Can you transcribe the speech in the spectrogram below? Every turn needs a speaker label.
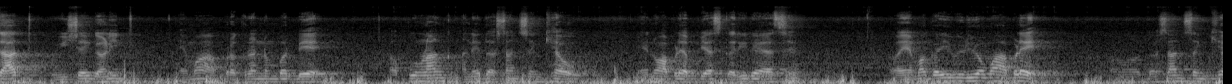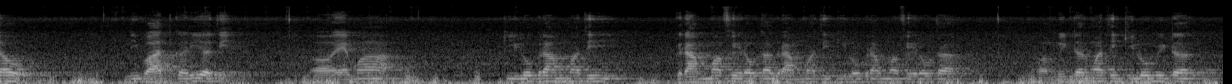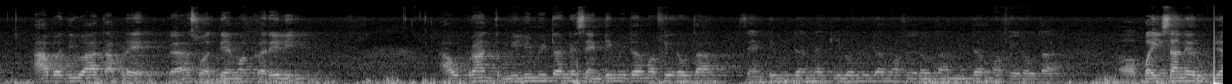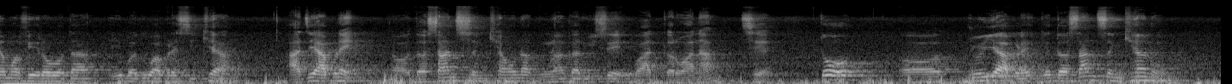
Speaker 1: સાત, વિષય ગણિત. એમાં પ્રકરણ નંબર બે, અપૂર્ણાંક અને દશાંશ સંખ્યાઓ. એનો આપણે અભ્યાસ કરી રહ્યા છે. એમાં ગઈ વિડીયોમાં આપણે દશાંશ સંખ્યાઓની વાત કરી હતી? એમાં કિલોગ્રામમાંથી ગ્રામમાં ફેરવતા, ગ્રામમાંથી કિલોગ્રામમાં ફેરવતા મીટરમાંથી કિલોમીટર. આ બધી વાત આપણે ગયા સ્વાધ્યાયમાં કરેલી. આ ઉપરાંત મિલીમીટરને સેન્ટીમીટરમાં ફેરવતા, સેન્ટીમીટરને કિલોમીટરમાં ફેરવતા, મીટરમાં ફેરવતા પૈસાને રૂપિયામાં ફેરવતા, એ બધું આપણે શીખ્યા. આજે આપણે દશાંશ સંખ્યાઓના ગુણાકાર વિશે વાત કરવાના છે. તો જોઈએ આપણે કે દશાંશ સંખ્યાનો,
